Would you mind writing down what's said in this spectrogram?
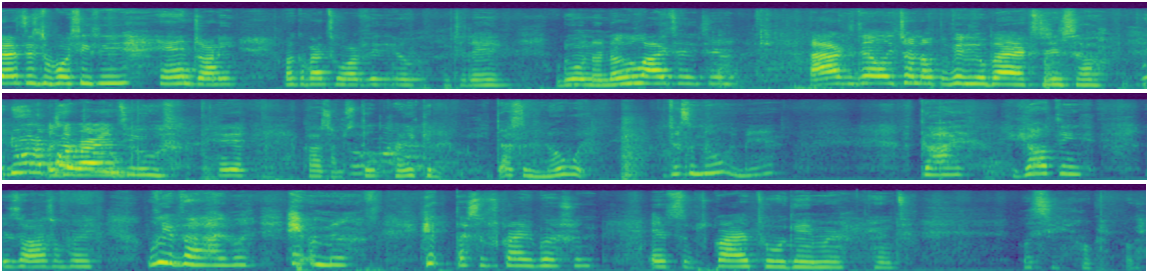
guys, it's your boy CC and Johnny. Welcome back to our video. And today we're doing another lie detector. I accidentally turned off the video by accident, so We're doing a let's get right two. into it. Guys, I'm still pranking him. He doesn't know it. He doesn't know it, man. Guys, y'all think this is awesome prank, leave that like button, hit a minute, hit that subscribe button, and subscribe to a gamer. And let's see. Okay, okay.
